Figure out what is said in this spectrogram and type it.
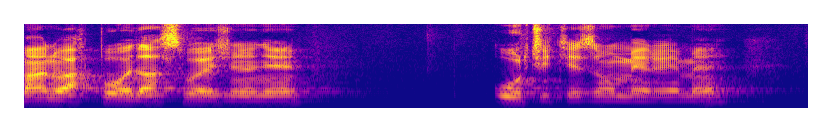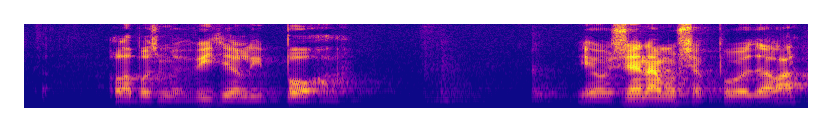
Manoach povedal svojej žene, určite zomerieme, lebo sme videli Boha. Jeho žena mu však povedala,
